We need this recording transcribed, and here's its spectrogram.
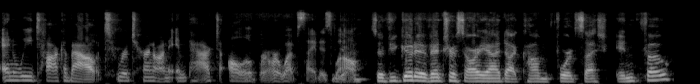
and we talk about return on impact all over our website as Yeah. well So if you go to adventurousrei.com forward slash info,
